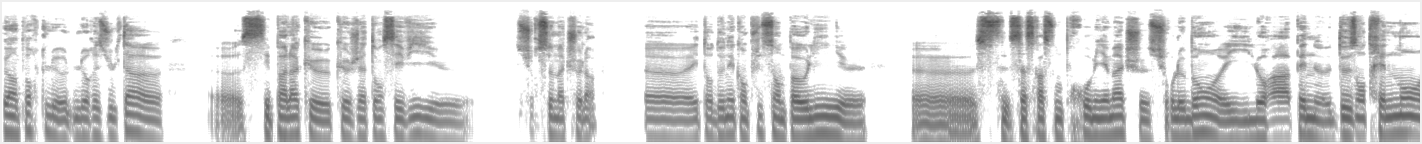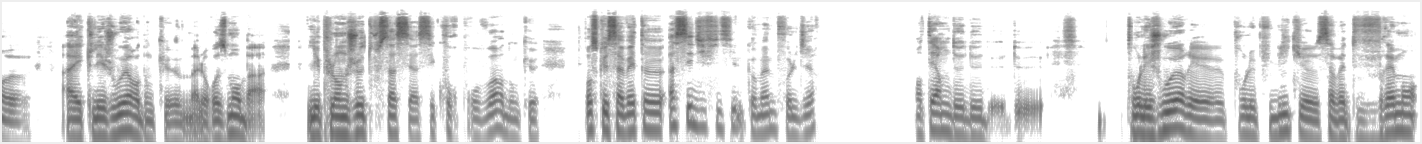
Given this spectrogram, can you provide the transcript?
peu importe le, résultat, euh, c'est pas là que, que j'attends Séville sur ce match-là. étant donné qu'en plus Sampaoli ça sera son premier match sur le banc il aura à peine deux entraînements avec les joueurs. Donc malheureusement, bah, les plans de jeu, tout ça, c'est assez court pour voir. Donc je pense que ça va être assez difficile quand même, faut le dire. En termes de, pour les joueurs et pour le public, ça va être vraiment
